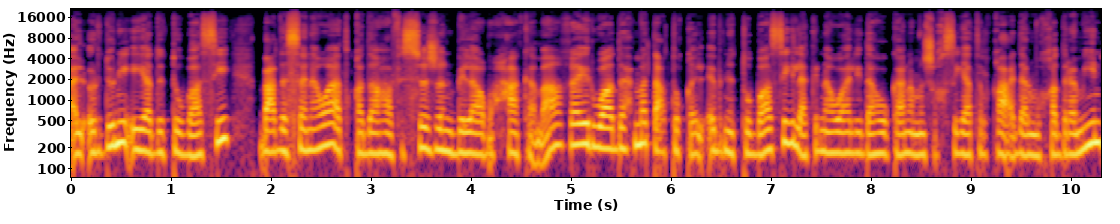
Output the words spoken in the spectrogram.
الأردني إياد الطوباسي بعد سنوات قضاها في السجن بلا محاكمة. غير واضح متى اعتقل ابن الطوباسي لكن والده كان من شخصيات القاعدة المخضرمين.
